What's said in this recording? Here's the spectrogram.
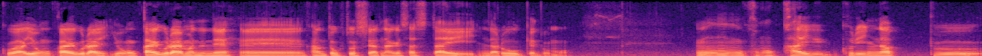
くは4回ぐらい4回ぐらいまでね、えー、監督としては投げさせたいんだろうけども。うんこの回クリーンアップ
